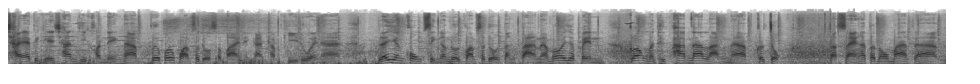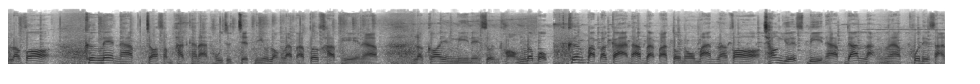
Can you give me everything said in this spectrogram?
ใช้แอปพลิเคชัน T-Connect นะครับเพื่อเพิ่มความสะดวกสบายในการขับขี่ด้วยนะ และยังคงสิ่งอำนวยความสะดวกต่างๆนะไม่ว่าจะเป็นกล้องบันทึกภาพหน้าหลังนะครับกระจกตัดแสงอัตโนมัตินะฮะแล้วก็เครื่องเล่นนะครับจอสัมผัสขนาด 6.7 นิ้วรองรับ Apple CarPlay นะครับ แล้วก็ยังมีในส่วนของระบบเครื่องปรับอากาศนะครับแบบอัตโนมัติ แล้วก็ช่อง USB นะครับด้านหลังนะครับผู้โดยสาร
